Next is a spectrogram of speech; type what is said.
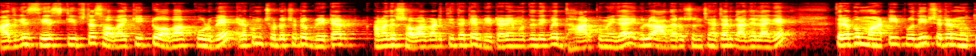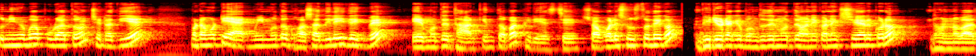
আজকে শেষ টিপসটা সবাইকে একটু অবাক করবে। এরকম ছোট ছোট গ্রেটার আমাদের সবার বাড়িতে থাকে, গ্রেটারের মধ্যে দেখবে ধার কমে যায়, এগুলো আদা, রসুন, ছেঁচার কাজে লাগে। তো এরকম মাটির প্রদীপ, সেটা নতুনই হোক বা পুরাতন, সেটা দিয়ে মোটামুটি এক মিনিট মতো ঘষা দিলেই দেখবে এর মধ্যে ধার কিন্তু আবার ফিরে এসছে। সকলে সুস্থ দেখো ভিডিওটাকে বন্ধুদের মধ্যে অনেক অনেক শেয়ার করো। ধন্যবাদ।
